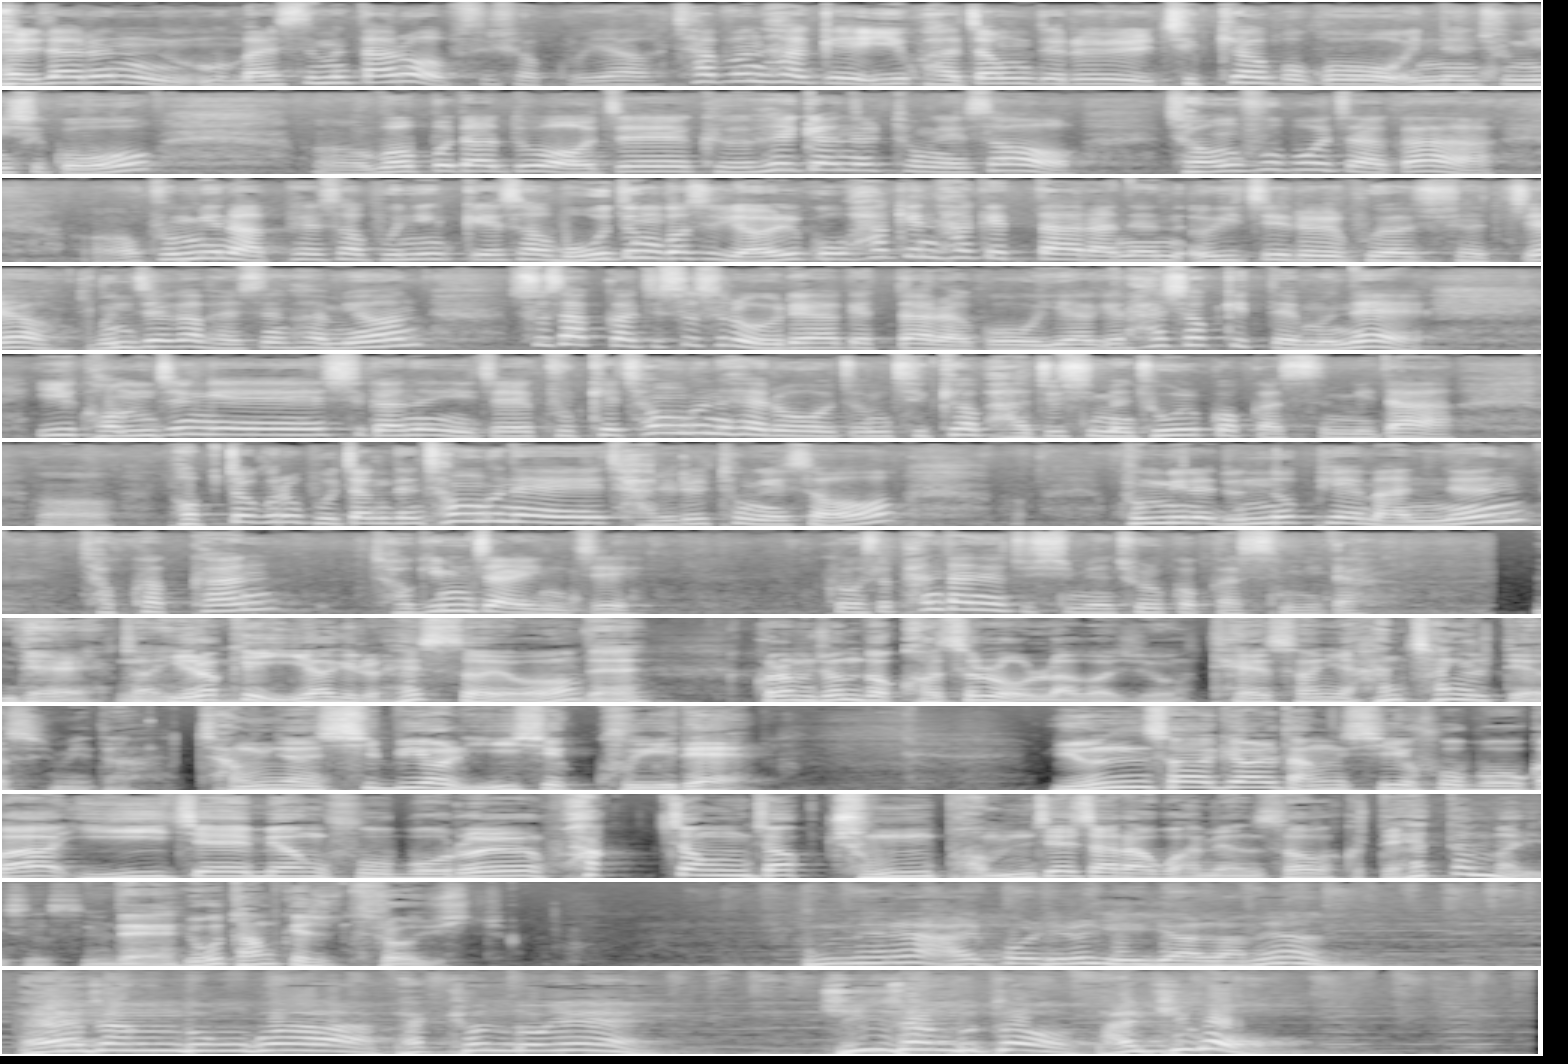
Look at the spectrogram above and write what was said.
별다른 뭐 말씀은 따로 없으셨고요. 차분하게 이 과정들을 지켜보고 있는 중이시고 어, 무엇보다도 어제 그 회견을 통해서 정 후보자가 어, 국민 앞에서 본인께서 모든 것을 열고 확인하겠다라는 의지를 보여주셨죠. 문제가 발생하면 수사까지 스스로 의뢰하겠다라고 이야기를 하셨기 때문에 이 검증의 시간은 이제 국회 청문회로 좀 지켜봐 주시면 좋을 것 같습니다. 어, 법적으로 보장된 청문회의 자리를 통해서 국민의 눈높이에 맞는 적합한 적임자인지 그것을 판단해 주시면 좋을 것 같습니다. 네. 자, 이렇게 이야기를 했어요. 음. 네. 그럼 좀 더 거슬러 올라가죠. 대선이 한창일 때였습니다. 작년 12월 29일에 윤석열 당시 후보가 이재명 후보를 확정적 중범죄자라고 하면서 그때 했단 말이 있었어요. 네. 이것도 함께 좀 들어주시죠. 국민의 알 권리를 얘기하려면 대장동과 백현동의 진상부터 밝히고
